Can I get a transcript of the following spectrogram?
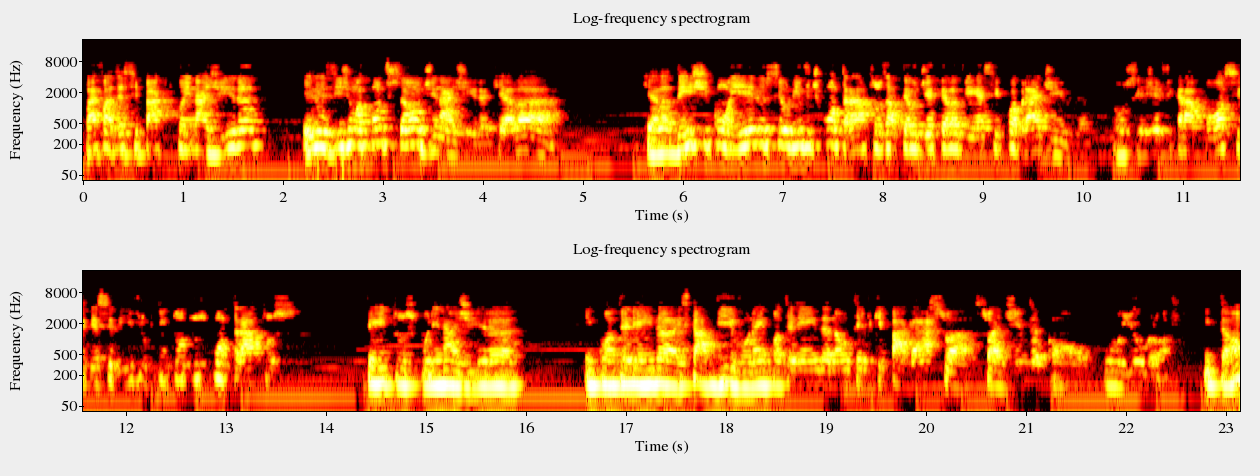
vai fazer esse pacto com a Inagira, ele exige uma condição de Inagira, que ela, que ela deixe com ele o seu livro de contratos até o dia que ela viesse cobrar a dívida. Ou seja, ele fica na posse desse livro que tem todos os contratos feitos por Inagira enquanto ele ainda está vivo, né? enquanto ele ainda não teve que pagar sua, sua dívida com o Yuglov. Então,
